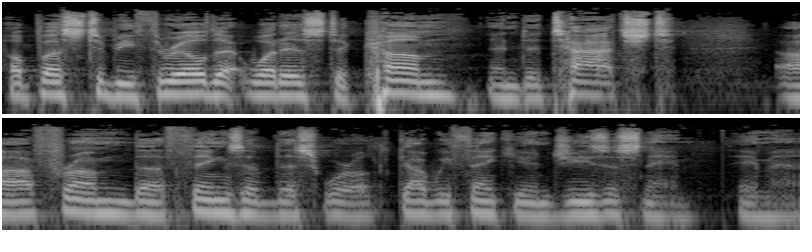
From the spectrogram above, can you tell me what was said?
help us to be thrilled at what is to come and detached uh, from the things of this world. God, we thank you in Jesus' name. Amen.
